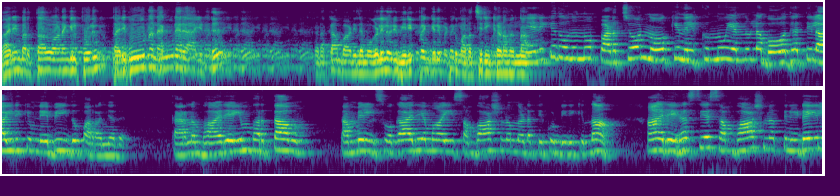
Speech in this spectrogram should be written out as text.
ഭാര്യയും ഭർത്താവും ആണെങ്കിൽ പോലും പരിപൂർണ നഗ്നരായിട്ട് കിടക്കാൻ പാടില്ല. മുകളിൽ ഒരു വിരിപ്പെങ്കിലും ഇട്ട് മറച്ചിരിക്കണമെന്ന എനിക്ക് തോന്നുന്നു പടച്ചോൻ നോക്കി നിൽക്കുന്നു എന്നുള്ള ബോധത്തിലായിരിക്കും നബി ഇത് പറഞ്ഞത്. കാരണം ഭാര്യയും ഭർത്താവും തമ്മിൽ സ്വകാര്യമായി സംഭാഷണം നടത്തിക്കൊണ്ടിരിക്കുന്ന ആ രഹസ്യ സംഭാഷണത്തിനിടയിൽ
